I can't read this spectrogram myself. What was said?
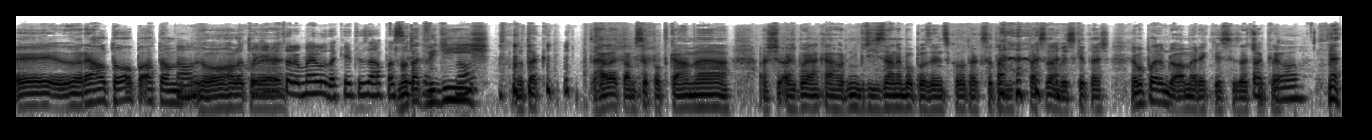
E, Real top a tam, No. jo, ale to je... to do mailu taky ty zápasy. No tak vidíš, no. no tak hele, tam se potkáme a až, až bude nějaká horní bříza nebo Plzeňsko, tak se tam, tak se tam vyskyteš. Nebo pojedeme do Ameriky si No, tak začít. jo.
